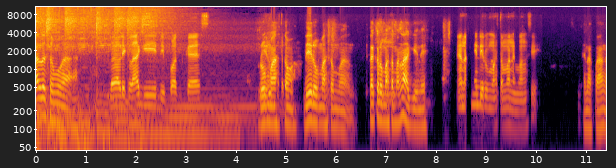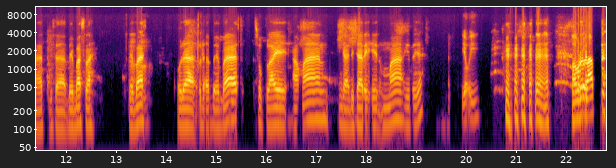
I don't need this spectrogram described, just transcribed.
Halo semua. Balik lagi di podcast Rumah teman. Di rumah teman. Kita ke rumah teman lagi nih. enaknya di rumah teman emang sih. Enak banget. Bisa bebas lah. Bebas. Oh, Udah udah bebas. Supply aman. Nggak dicariin emak gitu ya. Yoi. Ngobrol apa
